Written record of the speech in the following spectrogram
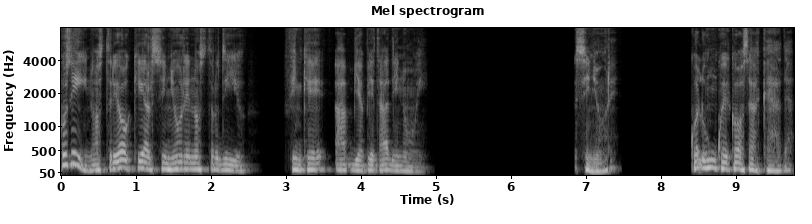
così i nostri occhi al Signore nostro Dio, finché abbia pietà di noi. Signore, qualunque cosa accada,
